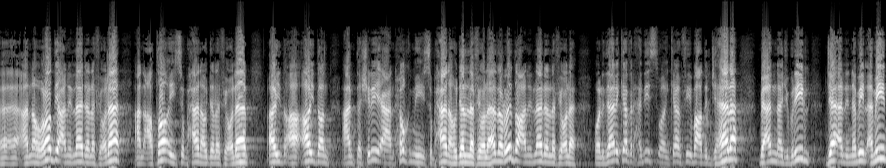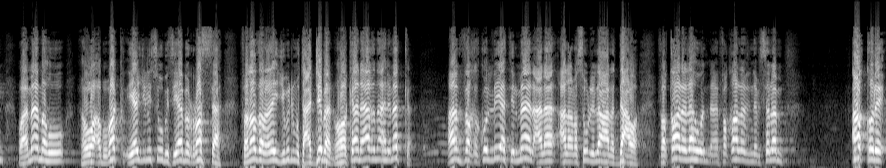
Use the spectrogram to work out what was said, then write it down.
أنه رضي عن الله جل في علاه عن عطائه سبحانه جل في علاه أيضا أيضا عن تشريع عن حكمه سبحانه جل في علاه. هذا الرضا عن الله جل في علاه. ولذلك في الحديث وإن كان في بعض الجهالة بأن جبريل جاء للنبي الأمين وأمامه هو أبو بكر يجلس بثياب الرثة. فنظر إليه جبريل متعجبا وهو كان أغنى أهل مكة. أنفق كلية المال على على رسول الله على الدعوة. فقال له فقال للنبي صلى الله عليه وسلم أقرئ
